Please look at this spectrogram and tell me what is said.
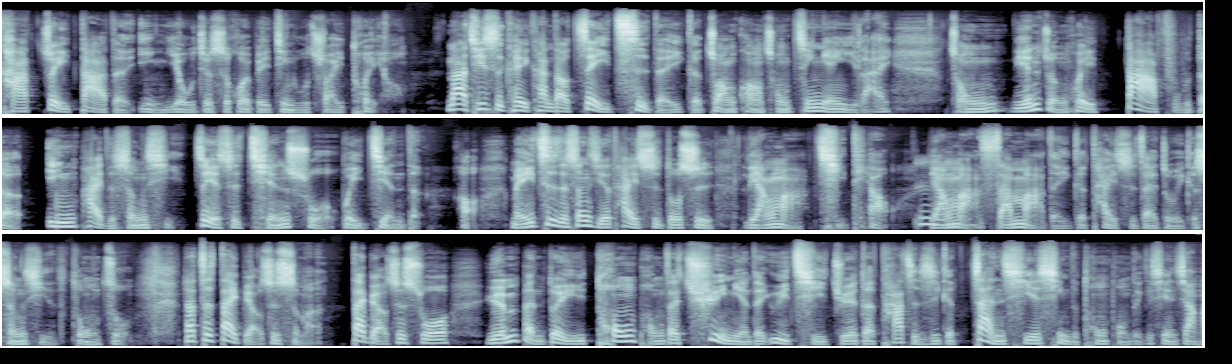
它最大的隐忧就是会被进入衰退哦。那其实可以看到这一次的一个状况，从今年以来，从联准会大幅的鹰派的升息，这也是前所未见的。好，每一次的升息的态势都是两码起跳，两码三码的一个态势在做一个升息的动作。那这代表是什么？代表是说，原本对于通膨在去年的预期，觉得它只是一个暂歇性的通膨的一个现象，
